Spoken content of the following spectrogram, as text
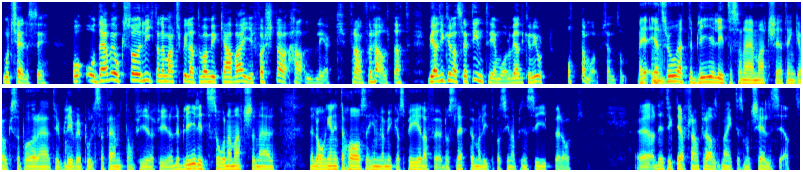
mot Chelsea. Och, och det var ju också liknande matchbild, att det var mycket Hawaii i första halvlek framför allt. Att vi hade kunnat släppt in tre mål och vi hade kunnat gjort åtta mål, känns som. Men jag, jag tror att det blir lite sådana här matcher, jag tänker också på det här typ Liverpool 15 4-4. Det blir lite sådana matcher när, när lagen inte har så himla mycket att spela för. Då släpper man lite på sina principer och eh, och det tyckte jag framförallt märktes mot Chelsea. Att,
